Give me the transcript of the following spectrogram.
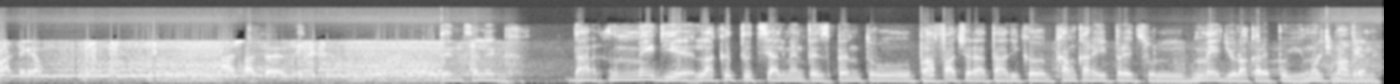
foarte greu. Așa să zic. Te înțeleg. Dar în medie, la cât îți alimentezi pentru afacerea ta? Adică cam care e prețul mediu la care pui în ultima vreme?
